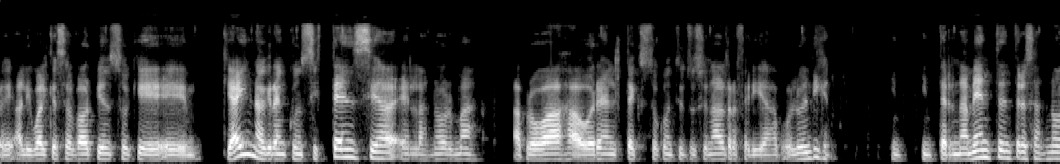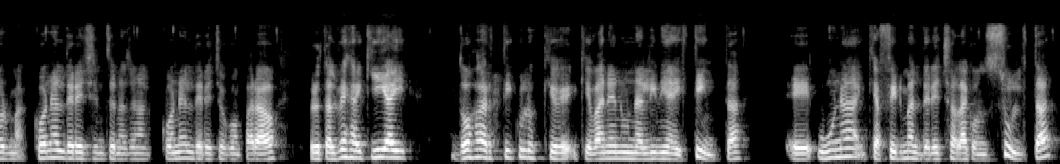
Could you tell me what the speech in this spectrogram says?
eh, al igual que Salvador, pienso que, eh, que, hay una gran consistencia en las normas aprobadas ahora en el texto constitucional referidas a pueblos indígenas. internamente entre esas normas, con el derecho internacional, con el derecho comparado, pero tal vez aquí hay dos artículos que, que van en una línea distinta. Eh, una que afirma el derecho a la consulta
